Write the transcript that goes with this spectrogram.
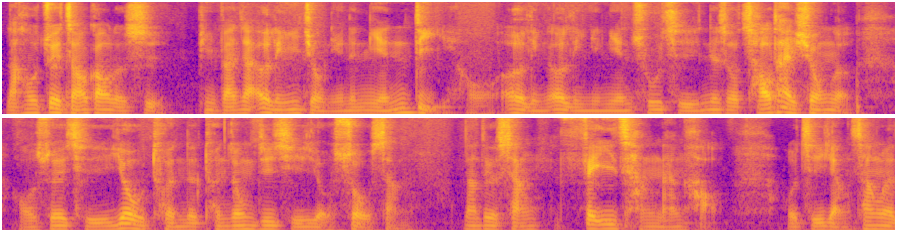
然后最糟糕的是，品凡在二零一九年的年底哦，二零二零年年初，其实那时候超太凶了。哦，所以其实右臀的臀中肌其实有受伤，那这个伤非常难好。我其实养伤了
